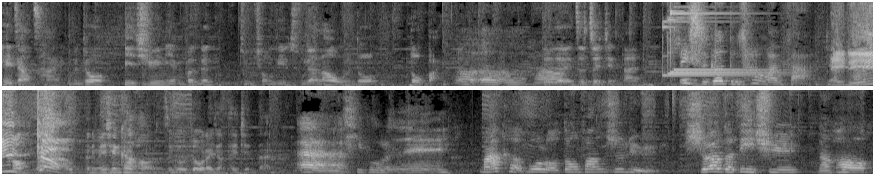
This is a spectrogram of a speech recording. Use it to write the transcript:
可以这样猜，我们就地区年份跟主穹点数量，然后我们都都摆，嗯嗯嗯，好。对不对？这最简单。历史哥独创玩法。，Ready，Go！那你们先看好了，这个对我来讲太简单了。哎，欺负人哎、马可波罗东方之旅，十二个地区，然后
